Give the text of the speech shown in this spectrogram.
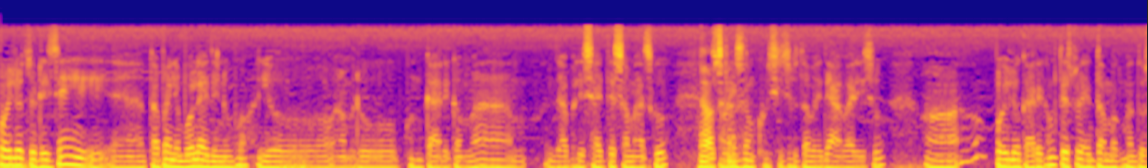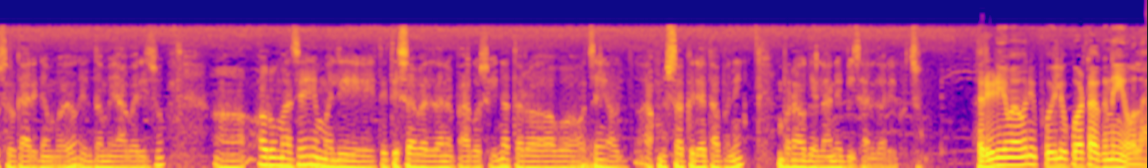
पहिलोचोटि चाहिँ तपाईँले बोलाइदिनु भयो यो हाम्रो कुन कार्यक्रममा जापाली साहित्य समाजको एकदम खुसी छु तपाईँले आभारी छु। पहिलो कार्यक्रम त्यसपछि दमकमा दोस्रो कार्यक्रम भयो एकदमै आभारी छु। अरूमा चाहिँ मैले त्यति सहभागी जान पाएको छुइनँ तर अब चाहिँ आफ्नो सक्रियता पनि बढाउँदै लाने विचार गरेको छु। रेडियोमा पनि पहिलोपटक नै होला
